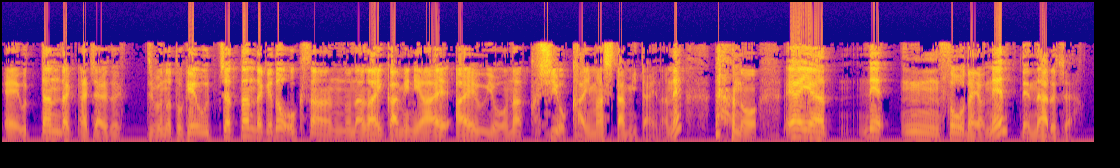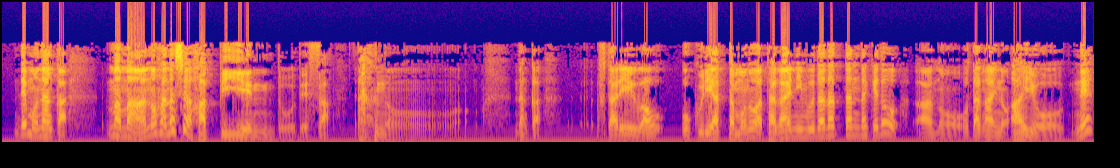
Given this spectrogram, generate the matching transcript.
えー、売ったんだ、あ、違う、自分の時計を売っちゃったんだけど、奥さんの長い髪に会え、会えうような櫛を買いましたみたいなね。あの、いやいや、ね、うん、そうだよね？ってなるじゃん。でもなんか、まあまあ、あの話はハッピーエンドでさ、あのー、なんか、二人は送り合ったものは互いに無駄だったんだけど、あの、お互いの愛をね、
